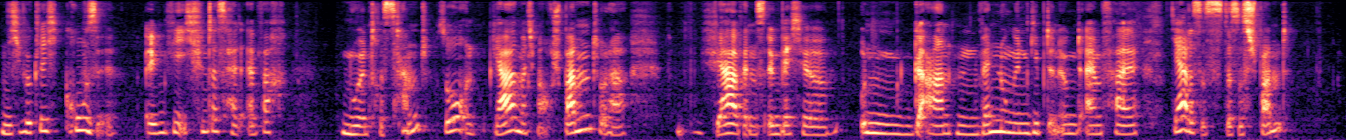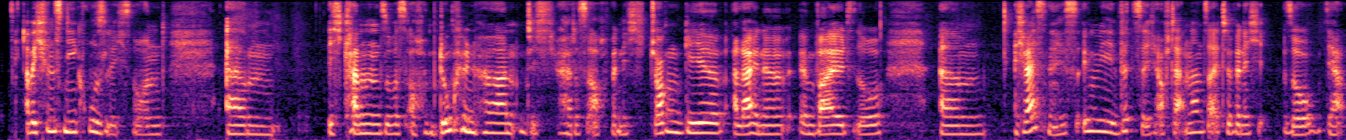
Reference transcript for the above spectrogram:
nicht wirklich grusel. Irgendwie, ich finde das halt einfach nur interessant so und ja, manchmal auch spannend oder ja, wenn es irgendwelche ungeahnten Wendungen gibt in irgendeinem Fall, ja, das ist, das ist spannend. Aber ich finde es nie gruselig so. Und ähm, ich kann sowas auch im Dunkeln hören und ich höre das auch, wenn ich joggen gehe, alleine im Wald so. Ähm, ich weiß nicht, ist irgendwie witzig. Auf der anderen Seite, wenn ich so, ja,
